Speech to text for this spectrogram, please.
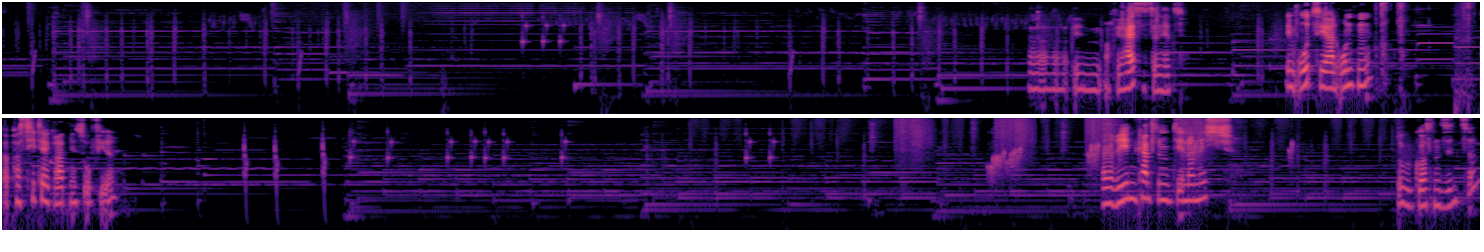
Äh, im, ach, wie heißt es denn jetzt? Im Ozean unten. Da passiert ja gerade nicht so viel. Weil reden kannst du mit dir noch nicht. So gegossen sind sie.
